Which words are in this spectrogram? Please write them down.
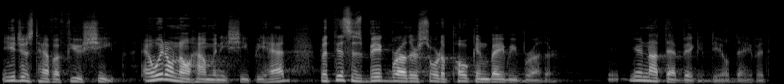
You just have a few sheep. And we don't know how many sheep he had, but this is big brother sort of poking baby brother. You're not that big a deal, David.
